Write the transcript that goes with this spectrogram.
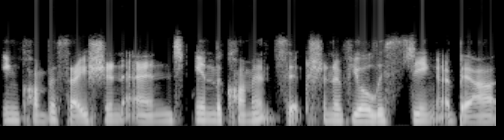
in conversation and in the comment section of your listing about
